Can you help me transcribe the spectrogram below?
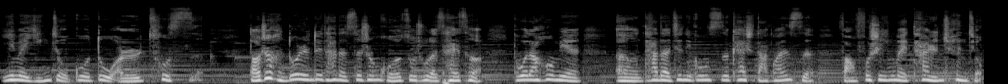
因为饮酒过度而猝死。导致很多人对他的私生活做出了猜测。不过到后面，嗯，他的经纪公司开始打官司，仿佛是因为他人劝酒。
